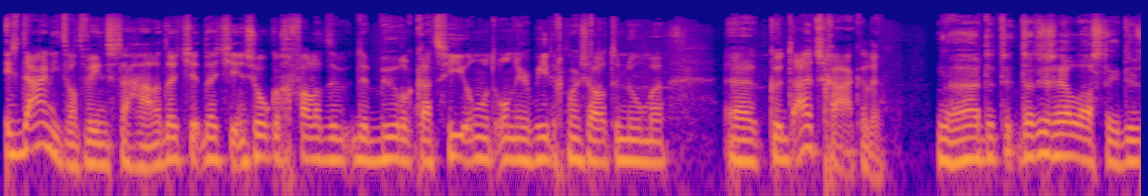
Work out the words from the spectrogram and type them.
Is daar niet wat winst te halen? Dat je, dat je in zulke gevallen de, de bureaucratie, om het oneerbiedig maar zo te noemen, uh, kunt uitschakelen? Nou, dat, dat is heel lastig. Dus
